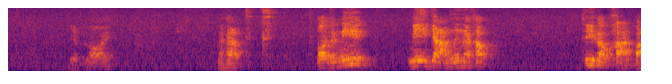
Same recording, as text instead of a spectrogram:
ๆเรียบร้อยนะครับ ต่อจากนี้มีอีกอย่างหนึ่งนะครับ ที่เราขาดไป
